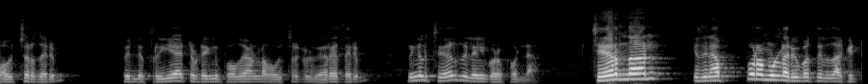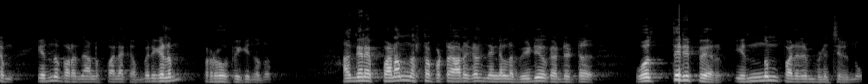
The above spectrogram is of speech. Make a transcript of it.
വൗച്ചർ തരും. പിന്നെ ഫ്രീ ആയിട്ട് എവിടെയെങ്കിലും പോകാനുള്ള വൗച്ചറുകൾ വേറെ തരും. നിങ്ങൾ ചേർന്നില്ലെങ്കിൽ കുഴപ്പമില്ല. ചേർന്നാൽ ഇതിനപ്പുറമുള്ള രൂപത്തിൽ ഇതാ കിട്ടും എന്ന് പറഞ്ഞാണ് പല കമ്പനികളും പ്രലോഭിപ്പിക്കുന്നത്. അങ്ങനെ പണം നഷ്ടപ്പെട്ട ആളുകൾ ഞങ്ങളുടെ വീഡിയോ കണ്ടിട്ട് ഒത്തിരി പേർ ഇന്നും പലരും വിളിച്ചിരുന്നു.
